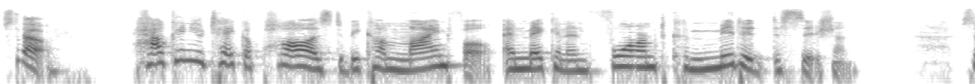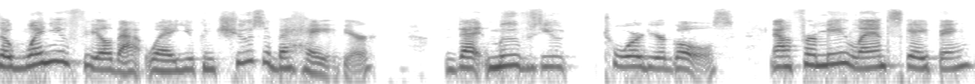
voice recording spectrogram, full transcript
So, how can you take a pause to become mindful and make an informed, committed decision? So, when you feel that way, you can choose a behavior that moves you toward your goals. Now for me landscaping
